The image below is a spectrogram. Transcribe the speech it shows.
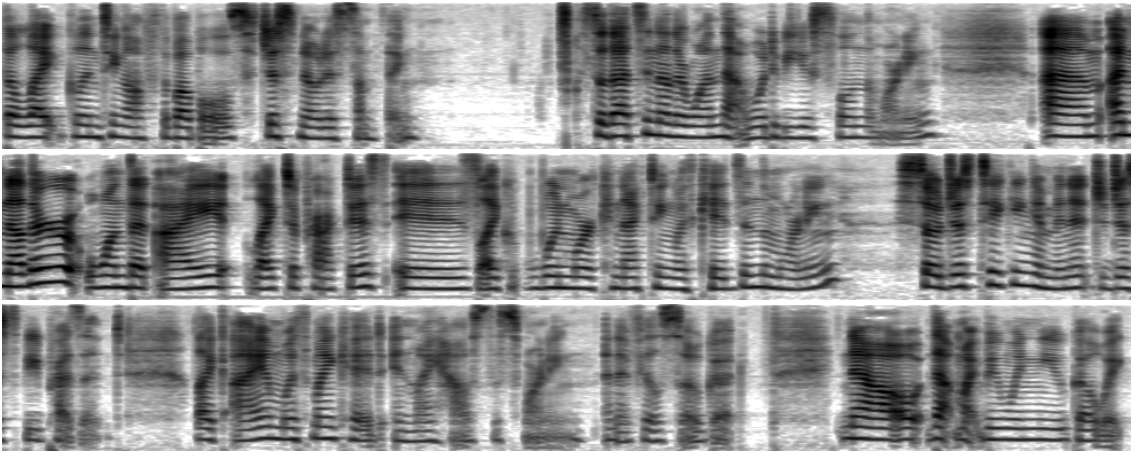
the light glinting off the bubbles, just notice something. So that's another one that would be useful in the morning. Um, another one that I like to practice is like when we're connecting with kids in the morning. So just taking a minute to just be present. Like I am with my kid in my house this morning and it feels so good. Now, that might be when you go wake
